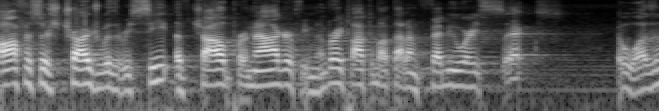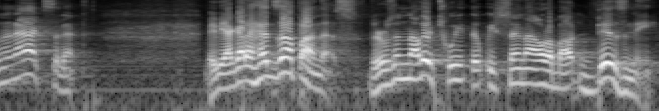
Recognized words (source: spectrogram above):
officers charged with receipt of child pornography. Remember, I talked about that on February 6th. It wasn't an accident. Maybe I got a heads up on this. There was another tweet that we sent out about Disney.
